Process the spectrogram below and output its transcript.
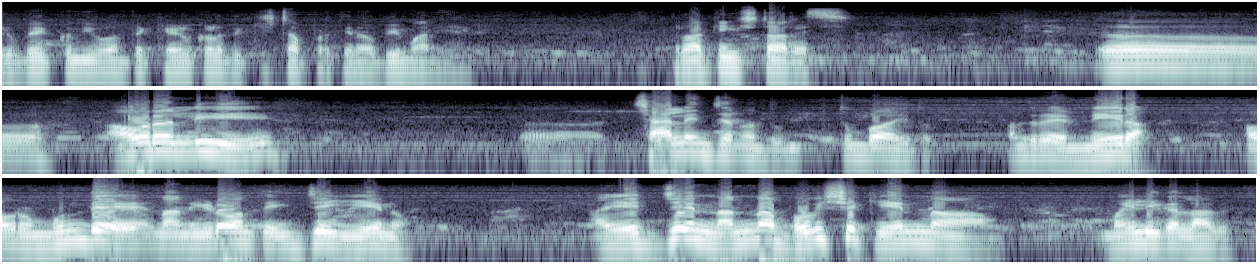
ಇರಬೇಕು ನೀವು ಅಂತ ಕೇಳ್ಕೊಳ್ಳೋದಕ್ಕೆ ಇಷ್ಟಪಡ್ತೀನಿ ಅಭಿಮಾನಿಯಾಗಿ. ರಾಕಿಂಗ್ ಸ್ಟಾರ್ ಎಸ್ ಅವರಲ್ಲಿ ಚಾಲೆಂಜ್ ಅನ್ನೋದು ತುಂಬ ಇದು. ಅಂದರೆ ನೇರ. ಅವ್ರ ಮುಂದೆ ನಾನು ಇಡೋವಂಥ ಹೆಜ್ಜೆ ಏನು? ಆ ಹೆಜ್ಜೆ ನನ್ನ ಭವಿಷ್ಯಕ್ಕೆ ಏನು ಮೈಲಿಗಲ್ಲಾಗುತ್ತೆ?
